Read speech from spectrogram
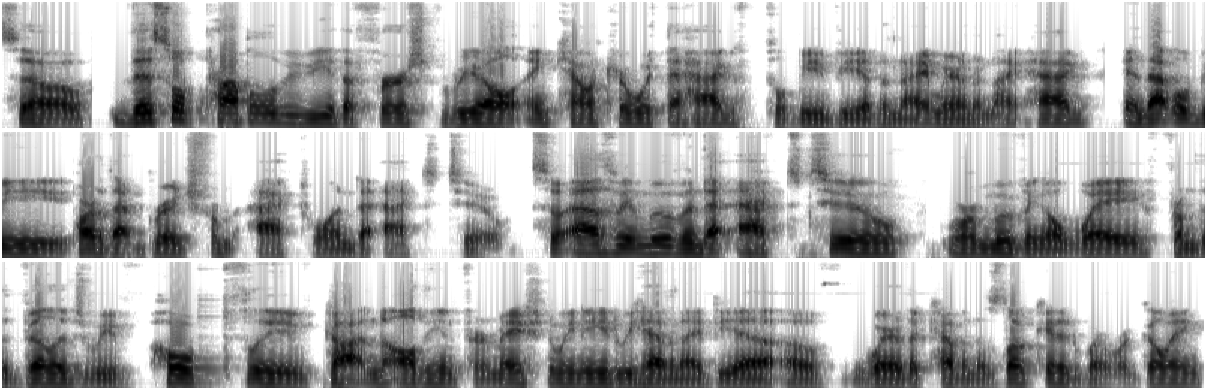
So this will probably be the first real encounter with the hag. Will be via the nightmare and the night hag, and that will be part of that bridge from Act One to Act Two. So as we move into Act Two, we're moving away from the village. We've hopefully gotten all the information we need. We have an idea of where the coven is located, where we're going.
